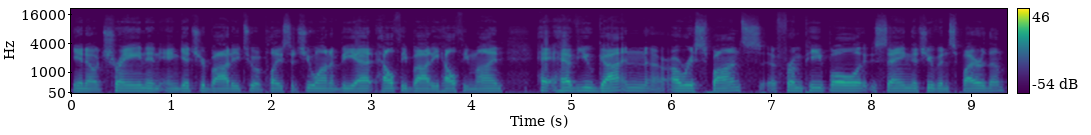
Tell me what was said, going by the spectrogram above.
you know train and, and get your body to a place that you want to be at, healthy body, healthy mind? Ha- have you gotten a response from people saying that you've inspired them?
